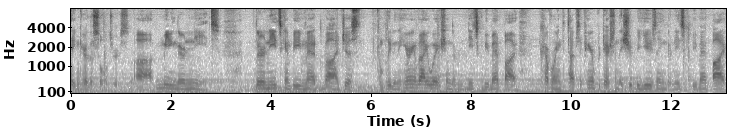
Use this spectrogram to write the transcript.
taking care of the soldiers, uh, meeting their needs. Their needs can be met by just completing the hearing evaluation, their needs can be met by covering the types of hearing protection they should be using, their needs can be met by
